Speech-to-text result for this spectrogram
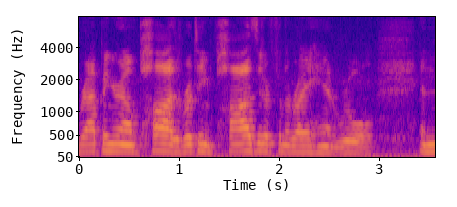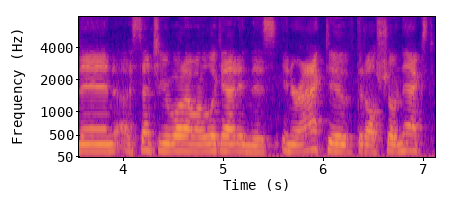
wrapping around positive, rotating positive from the right-hand rule. And then essentially what I want to look at in this interactive that I'll show next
